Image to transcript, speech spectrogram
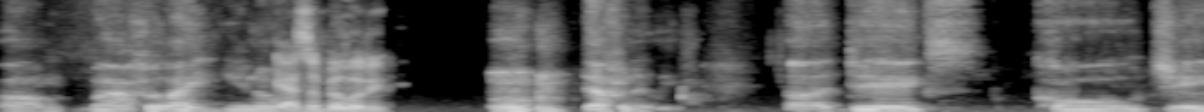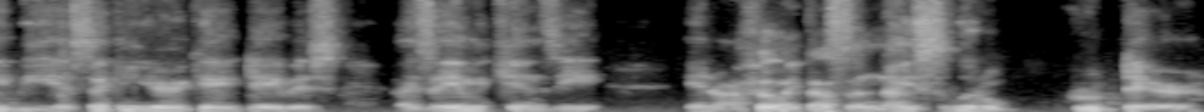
Um, but I feel like you know he has ability. definitely. Uh Diggs, Cole, JB, a second year Gabe Davis, Isaiah McKenzie. You know, I feel like that's a nice little group there.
